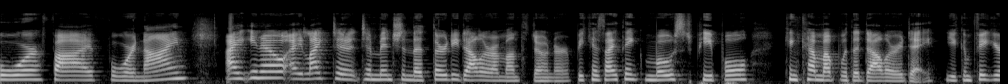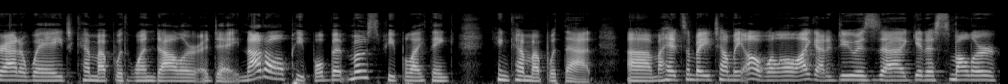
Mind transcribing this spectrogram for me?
4549. I you know, I like to to mention the $30 a month donor because I think most people can come up with a dollar a day. You can figure out a way to come up with $1 a day. Not all people, but most people I think can come up with that. Um, I had somebody tell me, "Oh, well, all I got to do is uh, get a smaller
